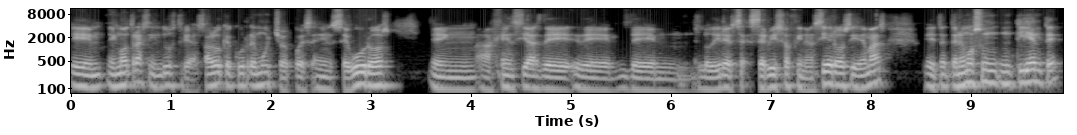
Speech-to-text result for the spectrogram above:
em, en otras industrias, algo que ocurre mucho, pues en seguros, en agencias de, lo diré, servicios financieros y demás. Eh, tenemos un, cliente,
